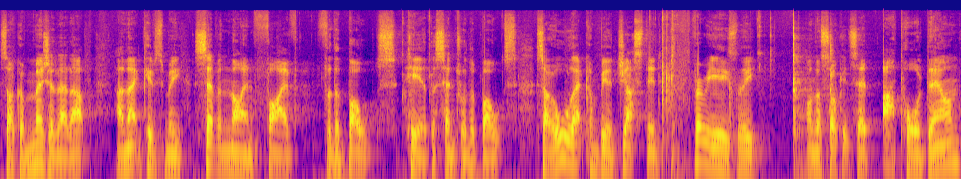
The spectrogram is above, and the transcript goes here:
So I can measure that up and that gives me 795 for the bolts here, the center of the bolts. So all that can be adjusted very easily on the socket set up or down.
